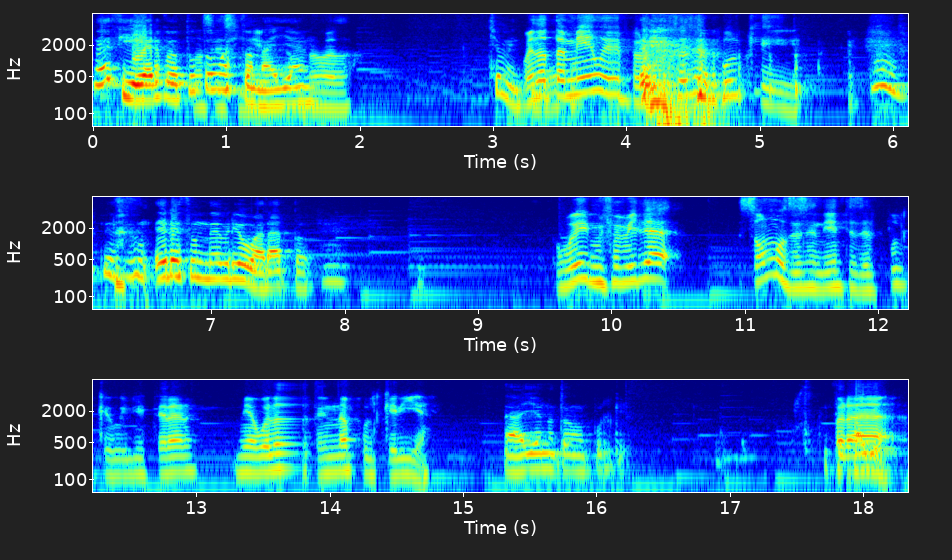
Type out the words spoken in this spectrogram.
no es cierto, tú No tomas si Bueno, también, güey, pero pues es el pulque. Eres un, eres un ebrio barato. Güey, mi familia somos descendientes del pulque, güey, literal. Mi abuelo tenía una pulquería. Ah, yo no tomo pulque. Para,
